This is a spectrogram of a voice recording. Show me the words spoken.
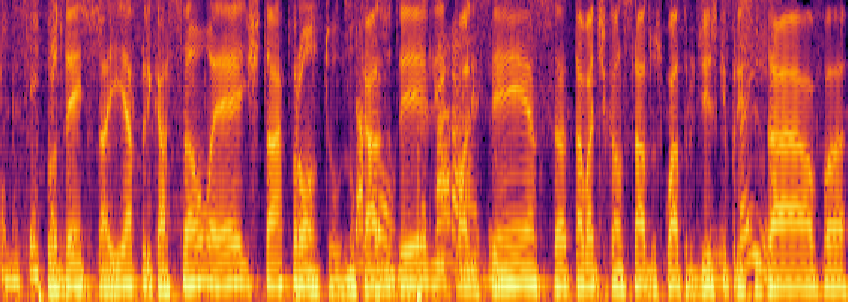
como as serpentes. Prudentes aí, a aplicação é estar pronto. No Estar caso pronto, dele, com a preparado. licença, estava descansado os quatro dias que Isso aí. precisava,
